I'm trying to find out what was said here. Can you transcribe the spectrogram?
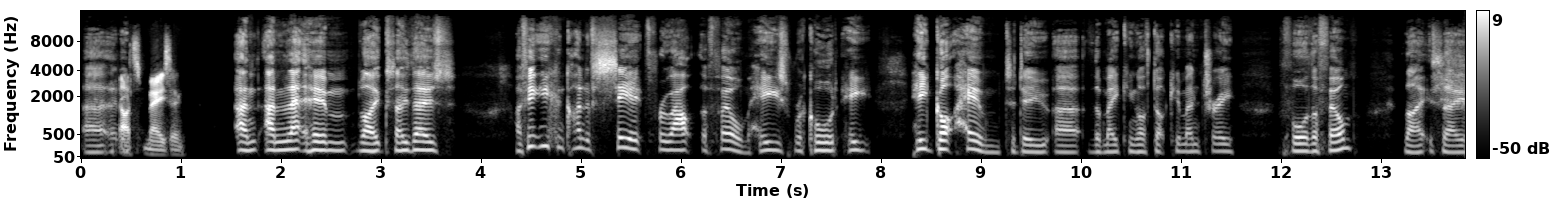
uh, he- That's amazing. and and let him like so there's I think you can kind of see it throughout the film. He's record he he got him to do uh the making of documentary for the film. Like so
